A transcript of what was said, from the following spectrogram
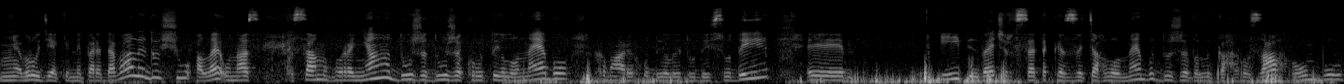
вроді як і не передавали дощу, але у нас з самого рання дуже дуже крутило небо, хмари ходили туди-сюди. І під вечір все таки затягло небо, дуже велика гроза, гром був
